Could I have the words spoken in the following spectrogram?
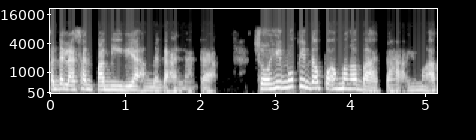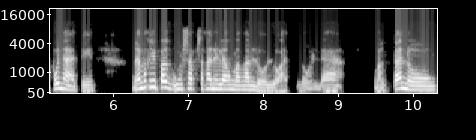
kadalasan pamilya ang nag-aalaga. So, himukin daw po ang mga bata, yung mga apo natin, na makipag-usap sa kanilang mga lolo at lola. Magtanong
